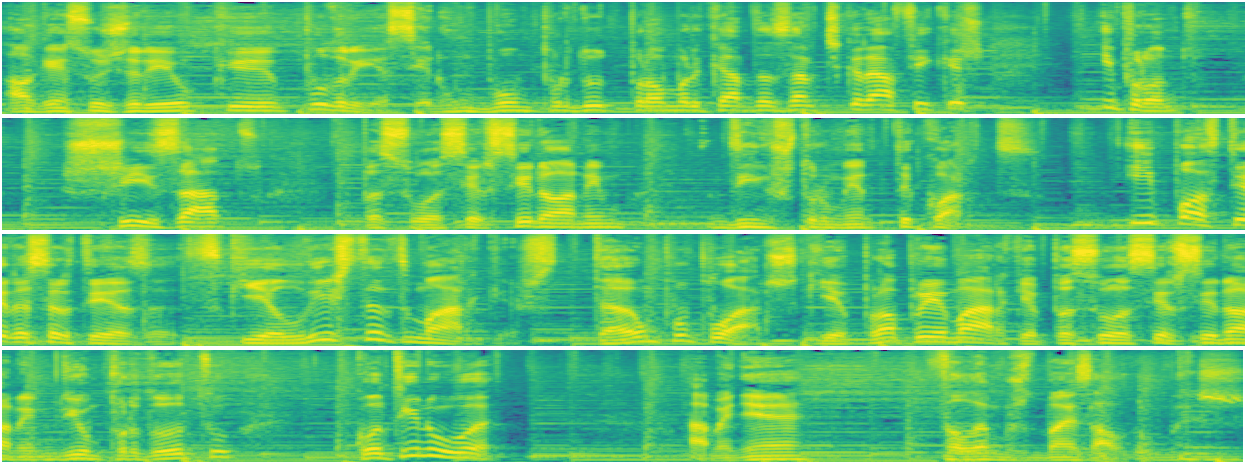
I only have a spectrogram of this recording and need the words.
alguém sugeriu que poderia ser um bom produto para o mercado das artes gráficas e pronto, X-Ato passou a ser sinónimo de instrumento de corte. E pode ter a certeza de que a lista de marcas tão populares que a própria marca passou a ser sinónimo de um produto continua. Amanhã falamos de mais algumas.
